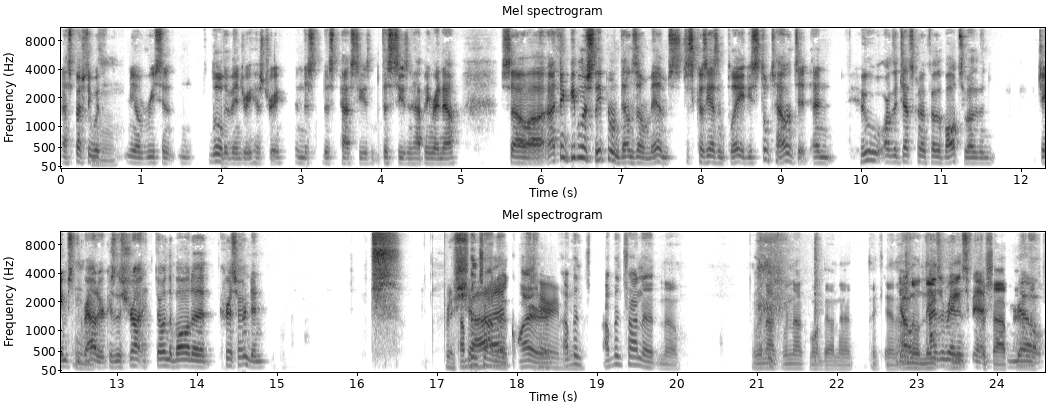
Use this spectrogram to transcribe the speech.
especially with Mhm. you know recent little bit of injury history in this this past season, this season happening right now. So uh, I think people are sleeping on Denzel Mims just because he hasn't played. He's still talented, and who are the Jets going to throw the ball to other than Jamison Mhm. Crowder? Because they're throwing the ball to Chris Herndon. I've been trying to Rashad acquire. I've been I've been trying to no. We're not we're not going down that again. I No, know Nate as a Ravens fan, Rashad no,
